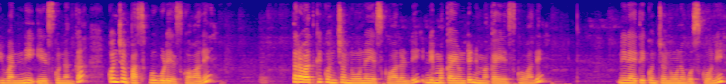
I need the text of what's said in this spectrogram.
ఇవన్నీ వేసుకున్నాక కొంచెం పసుపు కూడా వేసుకోవాలి. తర్వాతకి కొంచెం నూనె వేసుకోవాలండి. నిమ్మకాయ ఉంటే నిమ్మకాయ వేసుకోవాలి. నేనైతే కొంచెం నూనె పోసుకొని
